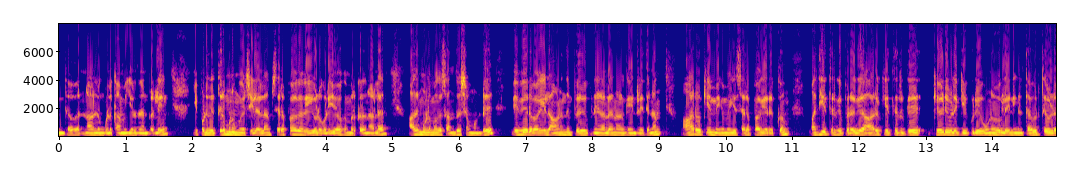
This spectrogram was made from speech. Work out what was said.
இந்த நாள் உங்களுக்கு அமைகிறது நண்பர்களே. இப்பொழுது திருமண முயற்சிகள் எல்லாம் சிறப்பாக கைவிடக்கூடிய யோகம் இருக்கிறதுனால அதன் மூலமாக சந்தோஷம் உண்டு. வெவ்வேறு வகையில் ஆனந்தம் பெருகக்கூடிய நல்ல நாள் இன்றைய தினம். ஆரோக்கியம் மிக மிக சிறப்பாக இருக்கும். மதியத்திற்கு பிறகு ஆரோக்கியத்திற்கு கேடு விளைக்கக்கூடிய உணவுகளை நீங்கள் தவிர்த்து விட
